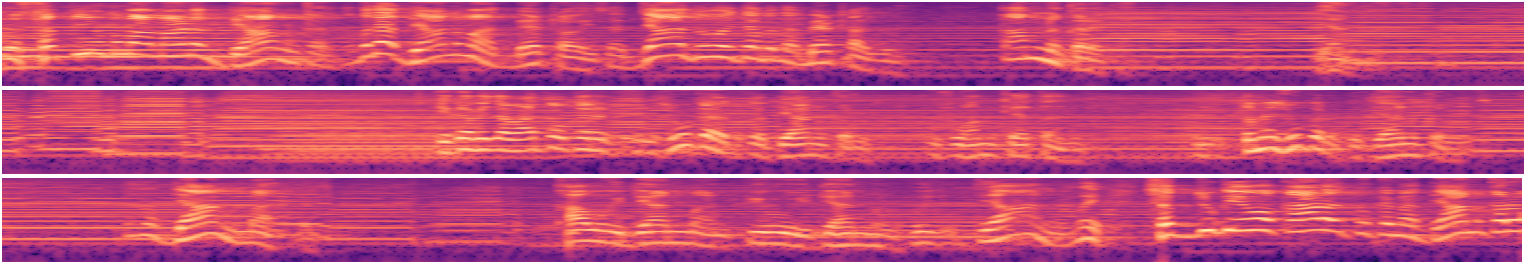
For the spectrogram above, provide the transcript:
તો સતયુગમાં માણસ ધ્યાન કરતા. બધા ધ્યાનમાં જ બેઠા હોય સાહેબ. જ્યાં જોવે ત્યાં બધા બેઠા જ હોય. કામ ન કરે. ધ્યાન એકાબીજા વાતો કરે શું કરે તો ધ્યાન કરું શું આમ કહેતા જ હોય. તમે શું કરો કે ધ્યાન કરો? છું. ધ્યાનમાં ખાવું ધ્યાનમાં, પીવું ધ્યાનમાં ધ્યાન. ભાઈ સતયુગ એવો કાળ હતો કે મેં ધ્યાન કરો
